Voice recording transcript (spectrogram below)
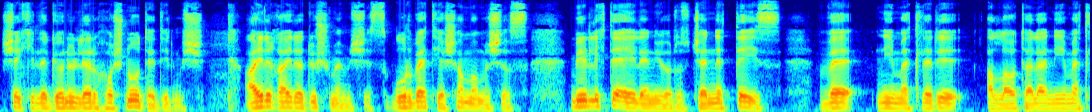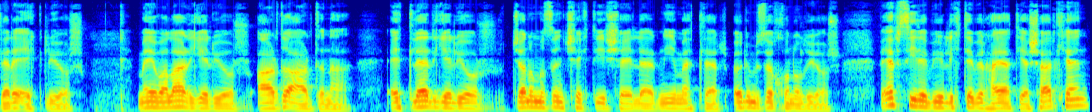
şekilde gönülleri hoşnut edilmiş. Ayrı gayrı düşmemişiz, gurbet yaşamamışız, birlikte eğleniyoruz, cennetteyiz ve nimetleri Allahu Teala nimetlere ekliyor. Meyveler geliyor ardı ardına. Etler geliyor, canımızın çektiği şeyler, nimetler önümüze konuluyor. Ve hepsiyle birlikte bir hayat yaşarken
